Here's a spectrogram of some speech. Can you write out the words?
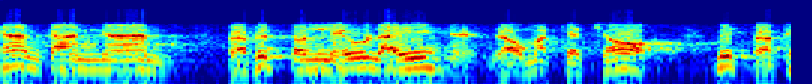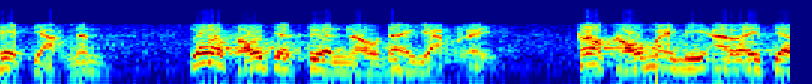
ข้านการงาน ประพฤติตนเหลวไหล เรามักจะชอบ มิตรประเภทอย่างนั้น แล้วเขาจะเตือนเราได้อย่างไร เพราะเขาไม่มีอะไรจะ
